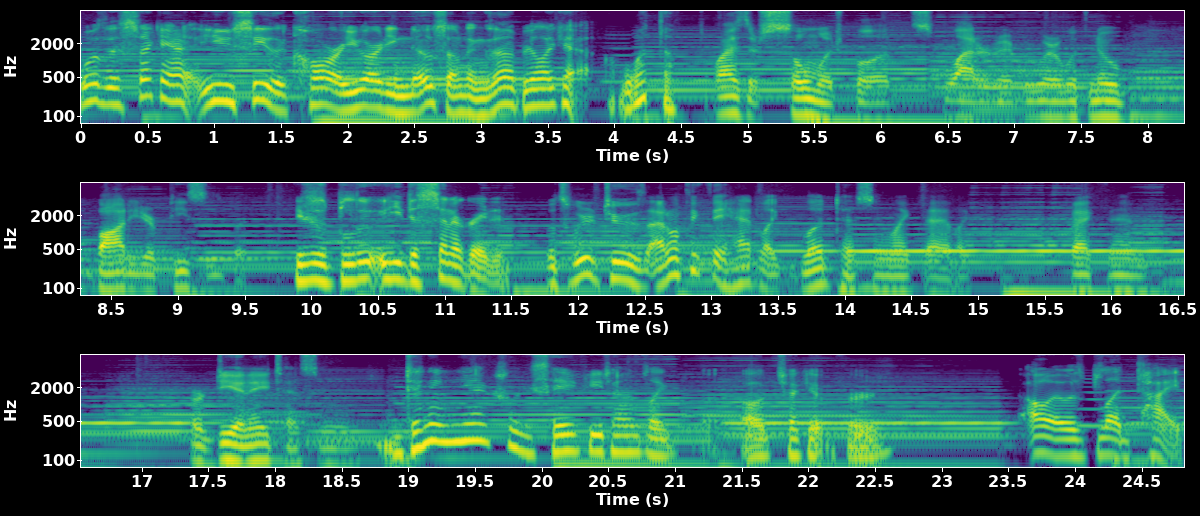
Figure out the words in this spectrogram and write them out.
Well, the second you see the car, you already know something's up. You're like, "Yeah, what the? Why is there so much blood splattered everywhere with no body or pieces? But He just blew. He disintegrated. What's weird too is I don't think they had like blood testing like that like back then, or DNA testing. Didn't he actually say a few times, like, I'll check it for. Oh, it was blood type.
